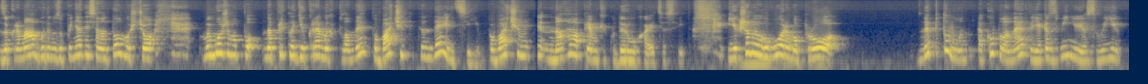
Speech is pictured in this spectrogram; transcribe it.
зокрема, будемо зупинятися на тому, що ми можемо по на прикладі окремих планет побачити тенденції, побачити напрямки, куди рухається світ. І якщо ми говоримо про Нептун, таку планету, яка змінює свої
